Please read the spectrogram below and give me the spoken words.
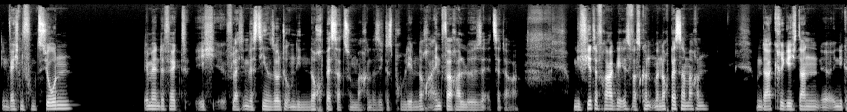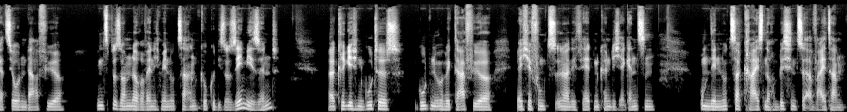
in welchen Funktionen im Endeffekt ich vielleicht investieren sollte, um die noch besser zu machen, dass ich das Problem noch einfacher löse, etc. Und die vierte Frage ist, was könnte man noch besser machen? Und da kriege ich dann äh, Indikationen dafür, insbesondere wenn ich mir Nutzer angucke, die so semi sind, äh, kriege ich einen gutes, guten Überblick dafür, welche Funktionalitäten könnte ich ergänzen, um den Nutzerkreis noch ein bisschen zu erweitern.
